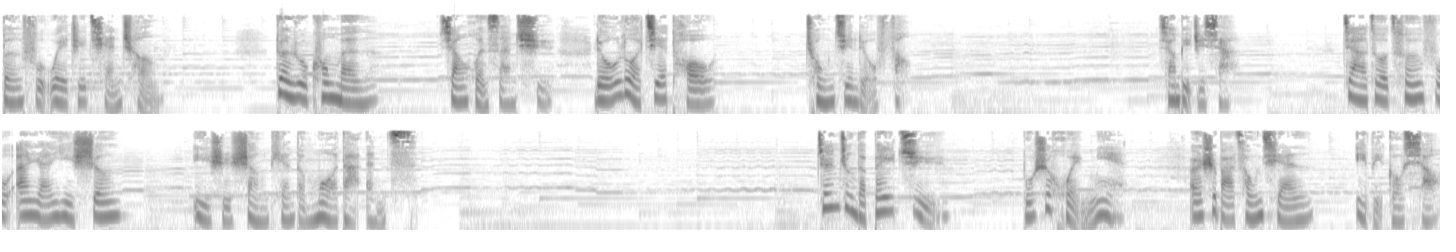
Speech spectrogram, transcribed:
奔赴未知前程，遁入空门，香魂散去，流落街头，充军流放。相比之下。嫁作村妇，安然一生，亦是上天的莫大恩赐。真正的悲剧，不是毁灭，而是把从前一笔勾销。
